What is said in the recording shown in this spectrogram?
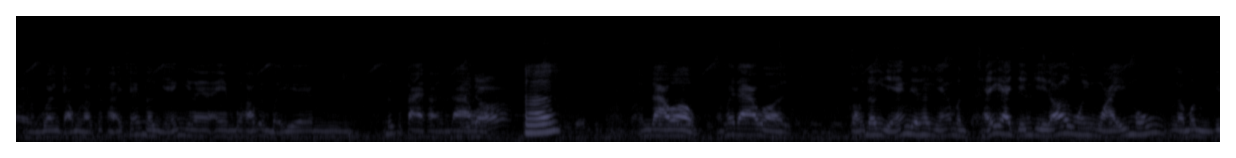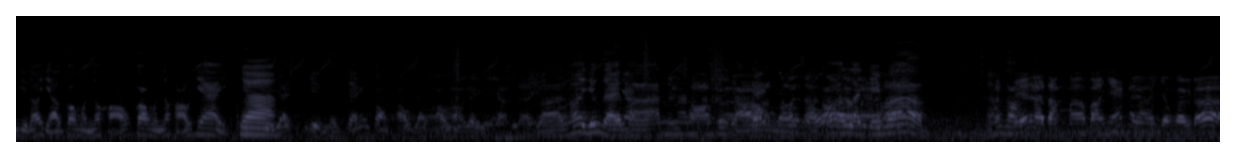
đó mình quan trọng là cái thể xác đơn giản như em bữa hổm em bị em đứt cái tay thôi em đau không? đó. Ờ, em đau không? Em phải đau rồi. Còn đơn giản như đơn giản mình xảy ra chuyện gì đó ngoài ngoài ý muốn là mình cái gì đó vợ con mình nó khổ con mình nó khổ chứ ai dạ và nói vấn đề mà anh anh anh tư sòn có anh là chìm á. Anh con. sẽ đâm à, ba nhát à, vào người đó.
